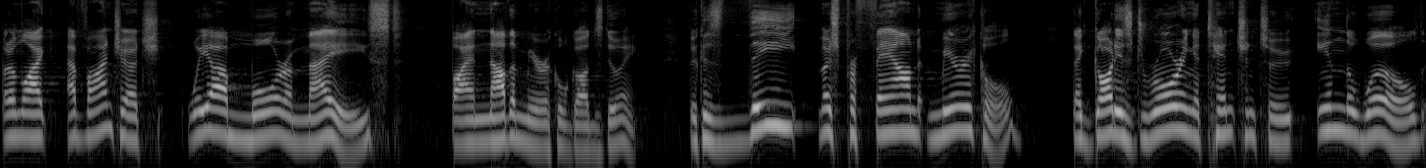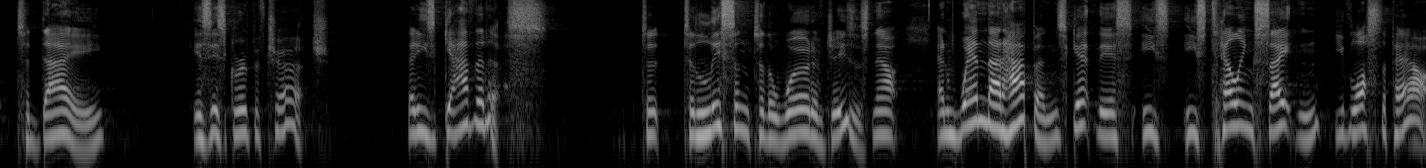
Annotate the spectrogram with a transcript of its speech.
But I'm like, at Vine Church, we are more amazed by another miracle God's doing. Because the most profound miracle that God is drawing attention to in the world today is this group of church. That He's gathered us to, to listen to the word of Jesus. Now, And when that happens, get this, he's, he's telling Satan, You've lost the power.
